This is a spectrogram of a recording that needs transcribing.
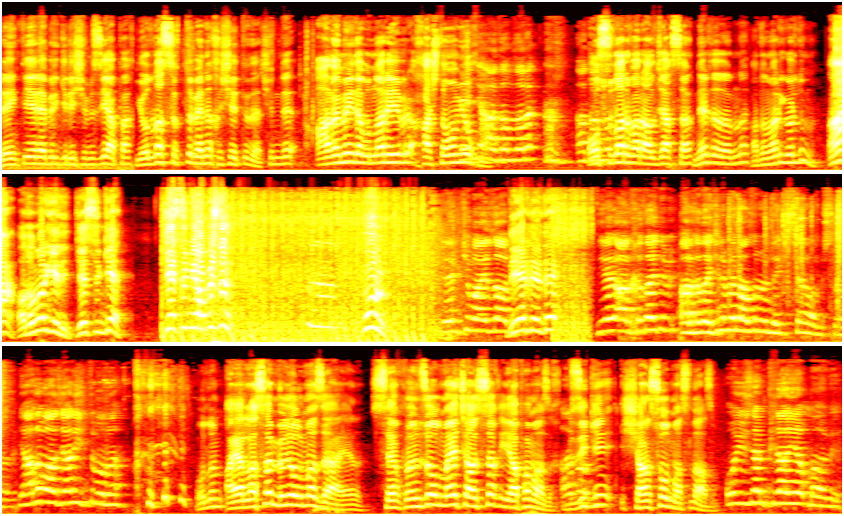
renkli yere bir girişimizi yapak. Yolda sıktı beni kış ettiler. Şimdi AVM'yi de bunlara iyi bir haşlamam yok mu? adamlara O adamlar sular var alacaksan. Nerede adamlar? Adamları gördün mü? Aa adamlar geliyor. Cesim gel. Cesim yapıştır. Vur. benimki bayıldı abi. Diğer nerede? Diğer arkadaydı. Arkadakini ben aldım öndeki sen almıştın abi. Yağlı balcağını gittim ona. Oğlum ayarlasam böyle olmaz ha yani. Senkronize olmaya çalışsak yapamazdık. Abi- Bizimki şansı olması lazım. O yüzden plan yapma abi.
